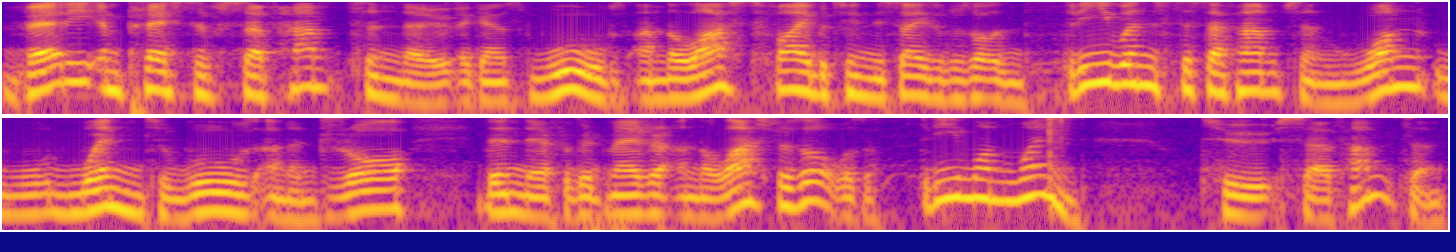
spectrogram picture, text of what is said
Very impressive Southampton now against Wolves, and the last five between the sides have resulted in three wins to Southampton, one win to Wolves, and a draw. Then there for good measure, and the last result was a 3 1 win to Southampton.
